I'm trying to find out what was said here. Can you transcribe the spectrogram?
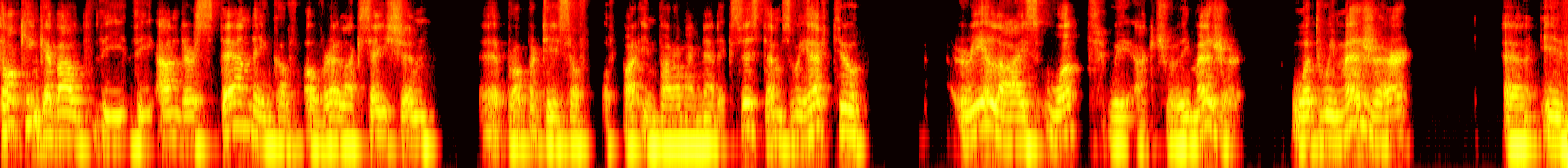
talking about the, the understanding of, of relaxation uh, properties of, of in paramagnetic systems, we have to realize what we actually measure. What we measure uh, is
